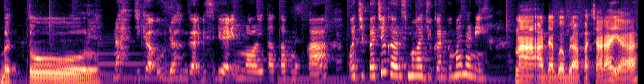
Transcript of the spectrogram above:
Betul. Nah, jika udah nggak disediain melalui tatap muka, wajib pajak harus mengajukan ke mana nih? Nah, ada beberapa cara ya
